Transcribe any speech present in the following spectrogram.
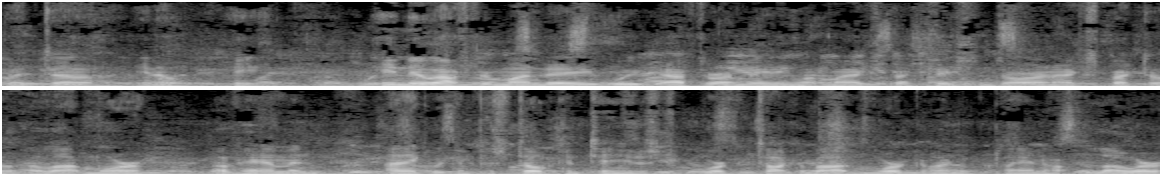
But uh, you know, he he knew after Monday, we, after our meeting, what my expectations are, and I expect a, a lot more of him. And I think we can still continue to work, talk about, and work on playing lower,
